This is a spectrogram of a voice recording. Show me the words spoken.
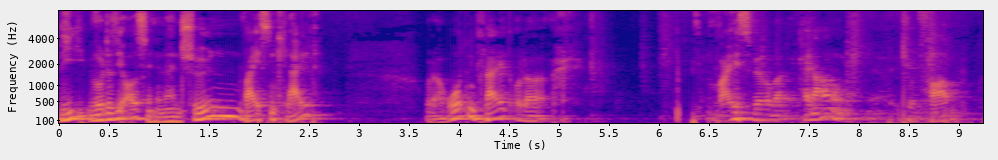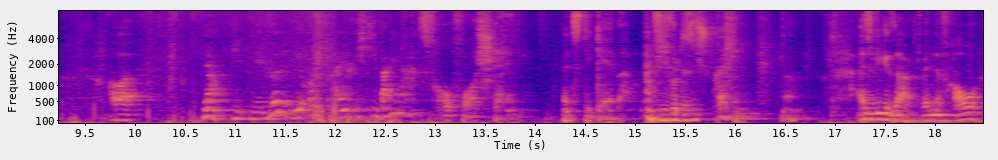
Wie würde sie aussehen? In einem schönen weißen Kleid? Oder roten Kleid? Oder weiß wäre aber, keine Ahnung, ich würde Farben. Aber ja, wie, wie würdet ihr euch eigentlich die Weihnachtsfrau vorstellen, wenn es die gäbe? Und wie würde sie sprechen? Ja? Also wie gesagt, wenn eine Frau,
